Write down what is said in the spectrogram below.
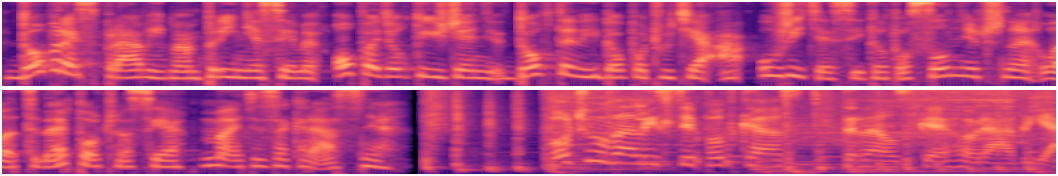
Dobré správy vám prinesieme opäť o týždeň, dovtedy do počutia a užite si toto slnečné letné počasie. Majte sa krásne. Počúvali ste podcast Trnavského rádia.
